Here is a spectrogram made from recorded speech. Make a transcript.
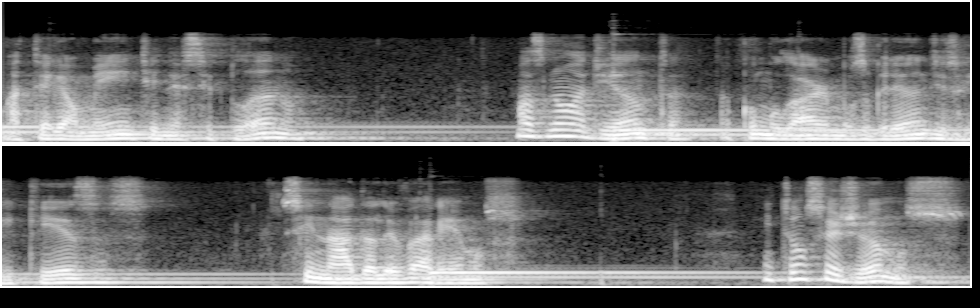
materialmente nesse plano, mas não adianta acumularmos grandes riquezas se nada levaremos. Então sejamos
